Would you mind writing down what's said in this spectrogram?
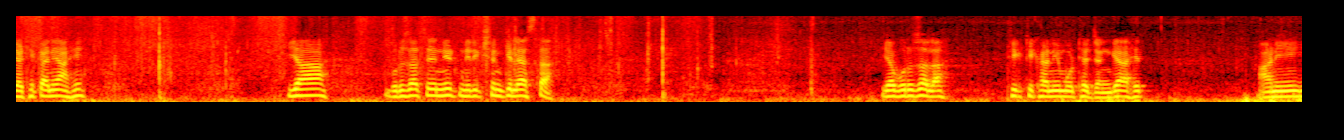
या ठिकाणी आहे. या बुरुजाचे नीट निरीक्षण केले असता या बुरुजाला ठिकठिकाणी मोठ्या जंग्या आहेत आणि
